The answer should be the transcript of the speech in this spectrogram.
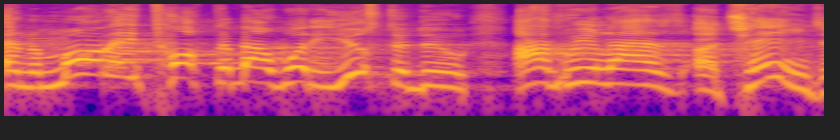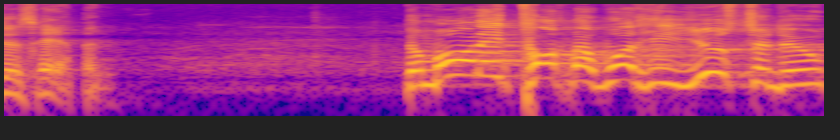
And the more they talked about what he used to do, I realized a change has happened. The more they talk about what he used to do,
